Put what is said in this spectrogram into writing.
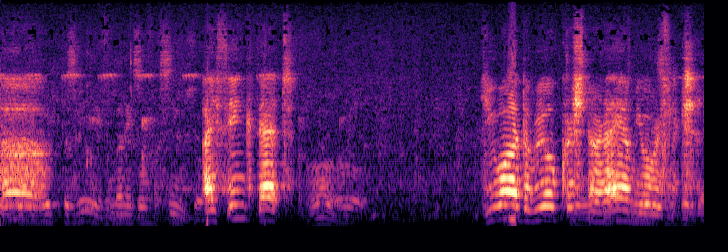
Ah, I think that you are the real Krishna and I am your reflection.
